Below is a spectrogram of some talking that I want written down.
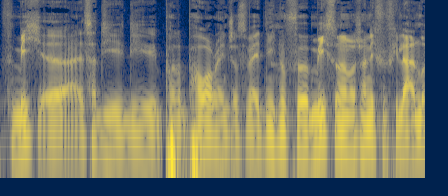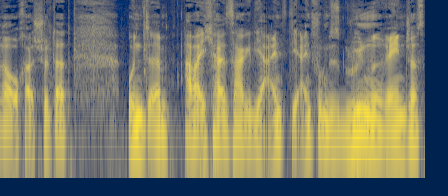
für mich, äh, es hat die, die Power Rangers Welt nicht nur für mich, sondern wahrscheinlich für viele andere auch erschüttert. Und, ähm, aber ich sage dir eins, die Einführung des grünen Rangers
